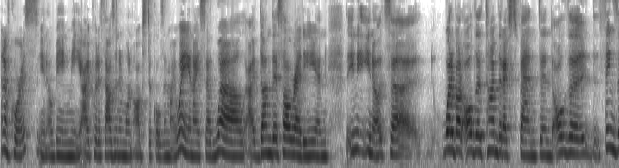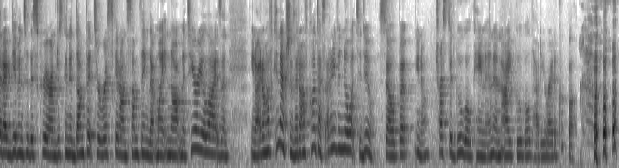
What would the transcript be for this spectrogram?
And of course, you know, being me, I put a thousand and one obstacles in my way, and I said, Well, I've done this already, and, you know, it's, uh, what about all the time that I've spent and all the things that I've given to this career? I'm just going to dump it to risk it on something that might not materialize. And, you know, I don't have connections, I don't have contacts, I don't even know what to do. So, but, you know, trusted Google came in and I Googled, how do you write a cookbook?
